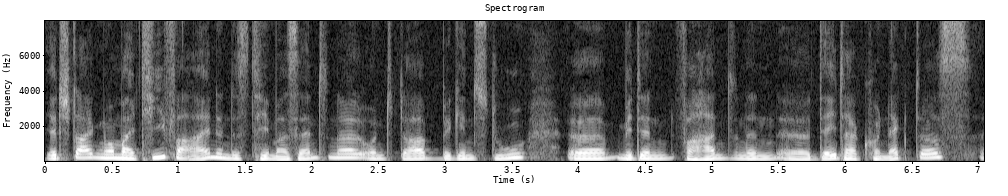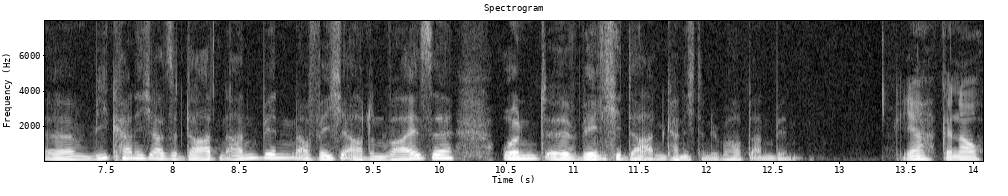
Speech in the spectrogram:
Jetzt steigen wir mal tiefer ein in das Thema Sentinel und da beginnst du äh, mit den vorhandenen äh, Data Connectors. Ähm, wie kann ich also Daten anbinden? Auf welche Art und Weise? Und äh, welche Daten kann ich denn überhaupt anbinden? Ja, genau.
